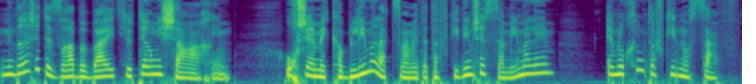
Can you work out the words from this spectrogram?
נדרשת עזרה בבית יותר משאר האחים, וכשהם מקבלים על עצמם את התפקידים ששמים עליהם, הם לוקחים תפקיד נוסף,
